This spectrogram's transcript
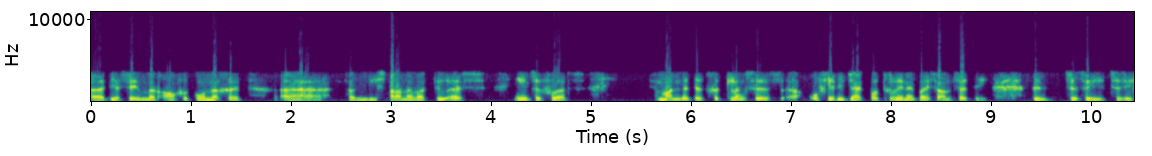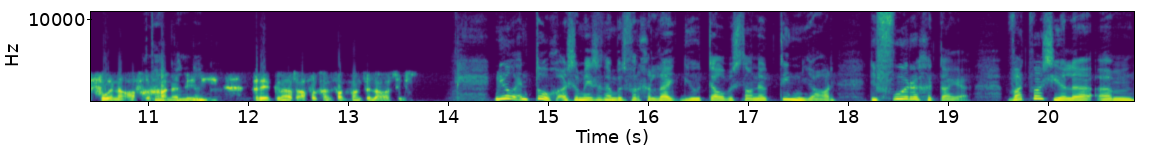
uh Desember aangekondig het uh van die strande wat toe is ensovoorts man dit het geklink soos uh, of jy die jackpot gewen het by Sun City. Dit soos die soos die fone afgegaan het en die rekenaars afgegaan van kansellasies. Neil en tog as jy mense nou moet vergelyk, die hotel bestaan nou 10 jaar, die vorige tye. Wat was julle ehm um,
